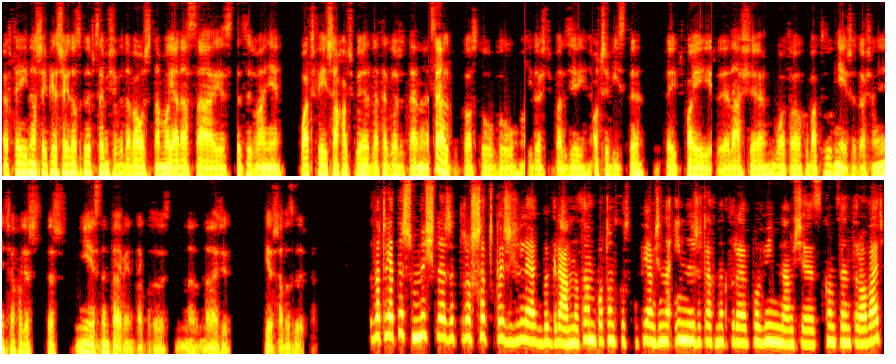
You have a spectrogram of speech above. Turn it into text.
W tej naszej pierwszej rozgrywce mi się wydawało, że ta moja rasa jest zdecydowanie łatwiejsza, choćby dlatego, że ten cel po prostu był dość bardziej oczywisty. W tej twojej rasie było to chyba trudniejsze do osiągnięcia, chociaż też nie jestem pewien, tak, bo to jest na, na razie pierwsza rozgrywka. Znaczy ja też myślę, że troszeczkę źle jakby gram. Na samym początku skupiłam się na innych rzeczach, na które powinnam się skoncentrować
